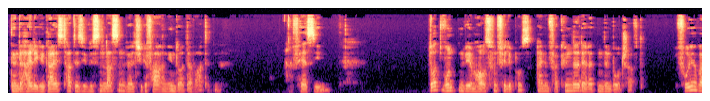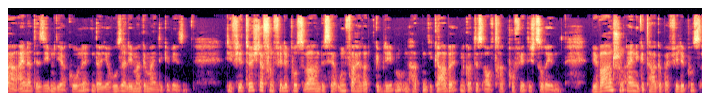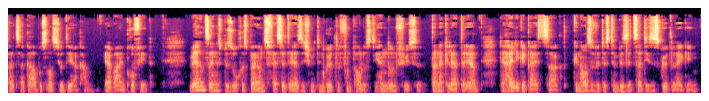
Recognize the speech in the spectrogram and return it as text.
denn der Heilige Geist hatte sie wissen lassen, welche Gefahren ihn dort erwarteten. Vers 7 Dort wohnten wir im Haus von Philippus, einem Verkünder der rettenden Botschaft. Früher war er einer der sieben Diakone in der Jerusalemer Gemeinde gewesen. Die vier Töchter von Philippus waren bisher unverheiratet geblieben und hatten die Gabe, in Gottes Auftrag prophetisch zu reden. Wir waren schon einige Tage bei Philippus, als Agabus aus Judäa kam. Er war ein Prophet. Während seines Besuches bei uns fesselte er sich mit dem Gürtel von Paulus die Hände und Füße. Dann erklärte er, der Heilige Geist sagt, genauso wird es dem Besitzer dieses Gürtel ergehen.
